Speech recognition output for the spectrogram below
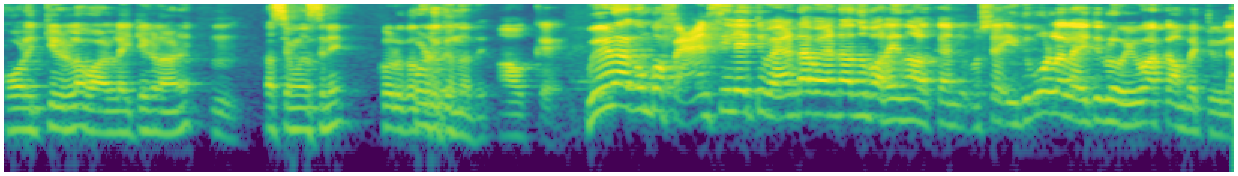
ക്വാളിറ്റി ഉള്ള വാൾലൈറ്റുകളാണ് കസ്റ്റമേഴ്സിന് കൊടുക്കുന്നത്? ഓക്കെ. വീടാക്കുമ്പോ ഫാൻസി ലൈറ്റ് വേണ്ട വേണ്ട എന്ന് പറയുന്ന ആൾക്കാർ പക്ഷെ ഇതുപോലുള്ള ലൈറ്റുകൾ ഒഴിവാക്കാൻ പറ്റൂല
